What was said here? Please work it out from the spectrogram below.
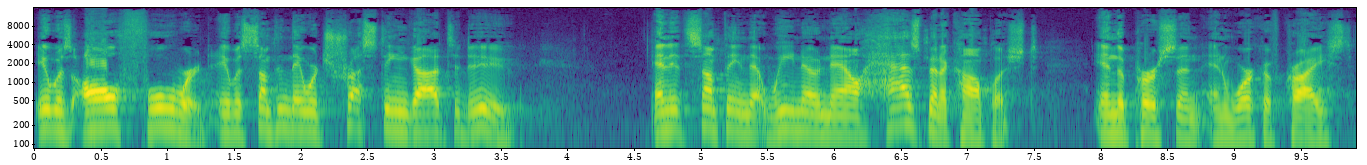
It was all forward. It was something they were trusting God to do. And it's something that we know now has been accomplished in the person and work of Christ,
